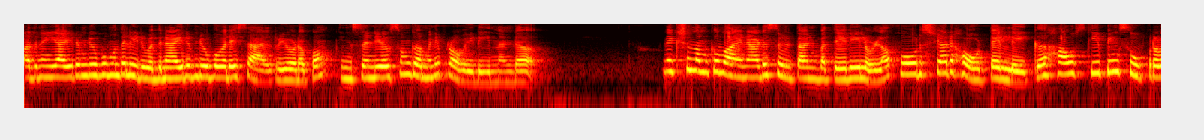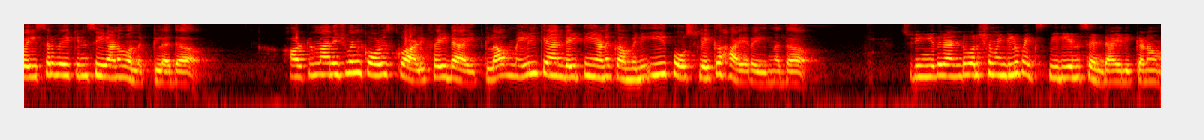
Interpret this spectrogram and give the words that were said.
പതിനയ്യായിരം രൂപ മുതൽ ഇരുപതിനായിരം രൂപ വരെ സാലറിയോടൊപ്പം ഇൻസെന്റീവ്സും കമ്പനി പ്രൊവൈഡ് ചെയ്യുന്നുണ്ട്. നെക്സ്റ്റ് നമുക്ക് വയനാട് സുൽത്താൻ ബത്തേരിയിലുള്ള ഫോർ സ്റ്റാർ ഹോട്ടലിലേക്ക് ഹൗസ് കീപ്പിംഗ് സൂപ്പർവൈസർ വേക്കൻസിയാണ് വന്നിട്ടുള്ളത്. ഹോട്ടൽ മാനേജ്മെന്റ് കോഴ്സ് ക്വാളിഫൈഡ് ആയിട്ടുള്ള മെയിൽ കാൻഡിഡേറ്റിനെയാണ് കമ്പനി ഈ പോസ്റ്റിലേക്ക് ഹയർ ചെയ്യുന്നത്. ചുരുങ്ങിയത് രണ്ട് വർഷമെങ്കിലും എക്സ്പീരിയൻസ് ഉണ്ടായിരിക്കണം.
